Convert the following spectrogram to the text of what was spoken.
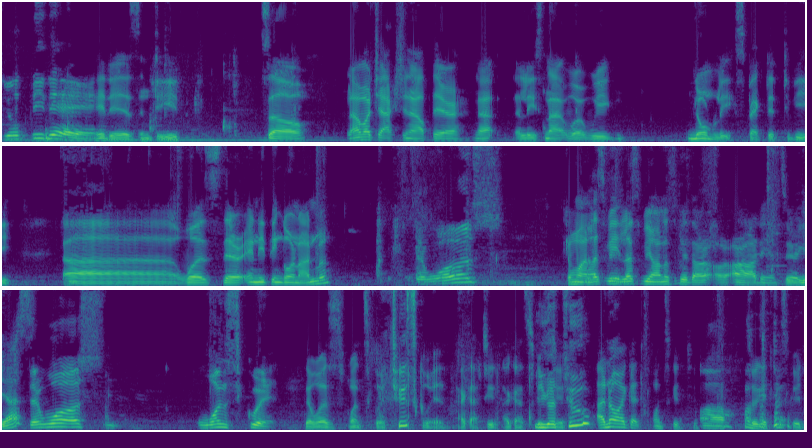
Filthy day. It is indeed. So, not much action out there. Not at least not what we normally expect it to be. Uh, was there anything going on, Moo? There was. Come on, let's be let's be honest with our, our, our audience here. Yes, There was one squid. There was one squid, two squid. I got two. I got squid. You got two? I know I got one squid too. Uh, So we got two squid.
